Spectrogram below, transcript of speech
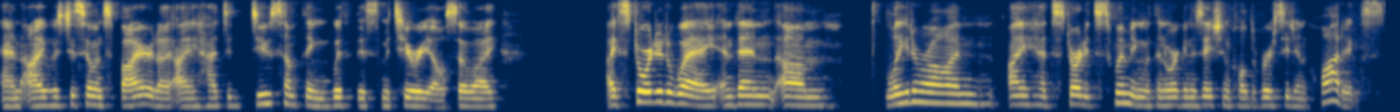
and I was just so inspired. I, I had to do something with this material, so I I stored it away, and then um, later on, I had started swimming with an organization called Diversity in Aquatics.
